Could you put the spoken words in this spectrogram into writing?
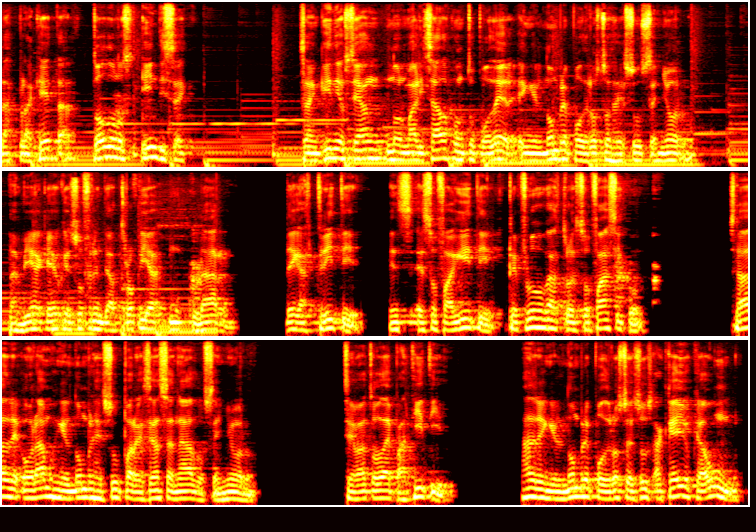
las plaquetas, todos los índices sanguíneos sean normalizados con tu poder, en el nombre poderoso de Jesús, Señor. También aquellos que sufren de atrofia muscular, de gastritis, esofagitis, reflujo gastroesofásico. Padre, oramos en el nombre de Jesús para que sean sanados, Señor. Se va toda hepatitis. Padre, en el nombre poderoso de Jesús, aquellos que aún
